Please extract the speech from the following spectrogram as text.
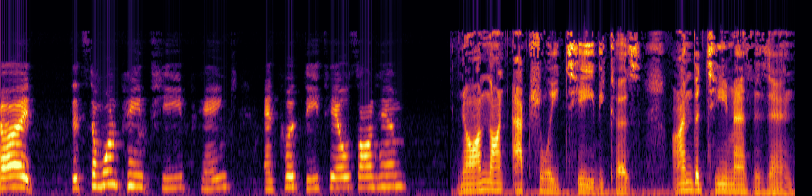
Did someone paint T pink and put details on him? No, I'm not actually T because I'm the T as is in.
